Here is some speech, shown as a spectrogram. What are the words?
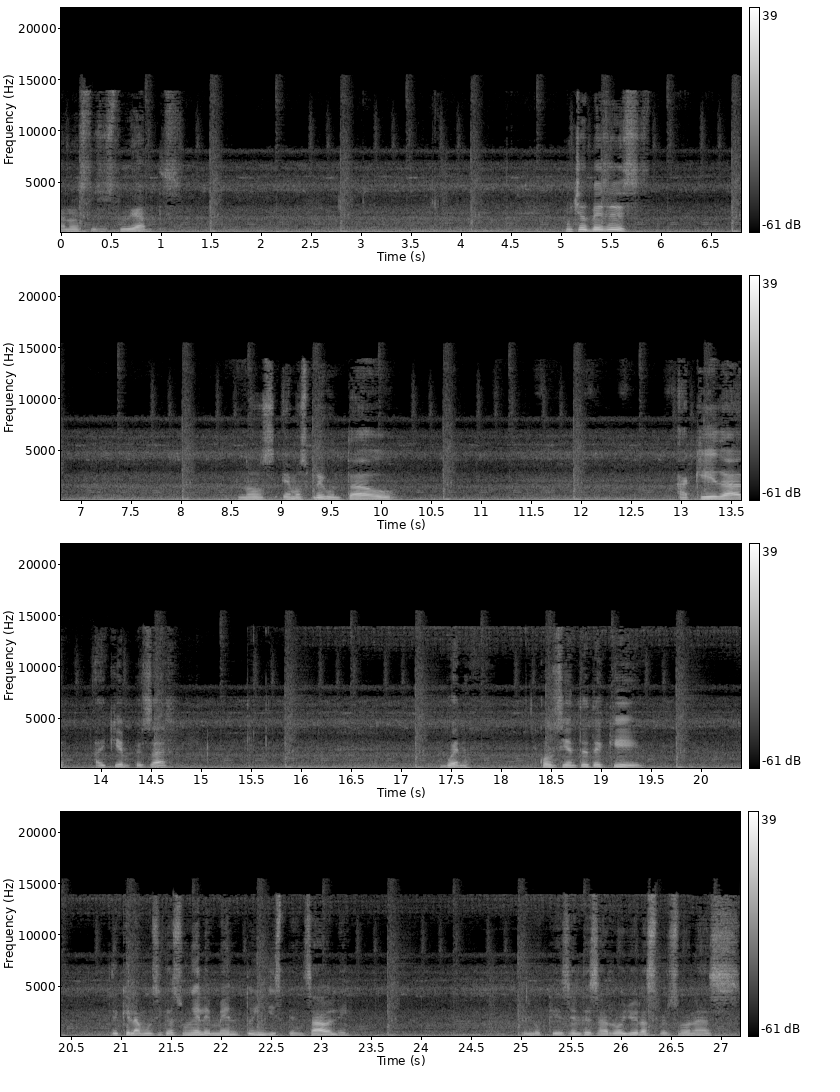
a nuestros estudiantes. Muchas veces nos hemos preguntado a qué edad hay que empezar. Bueno, conscientes de que de que la música es un elemento indispensable en lo que es el desarrollo de las personas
